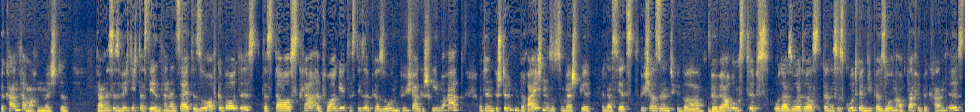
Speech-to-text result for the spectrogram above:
bekannter machen möchte, dann ist es wichtig, dass die Internetseite so aufgebaut ist, dass daraus klar hervorgeht, dass diese Person Bücher geschrieben hat und in bestimmten Bereichen, also zum Beispiel, wenn das jetzt Bücher sind über Bewerbungstipps oder so etwas, dann ist es gut, wenn die Person auch dafür bekannt ist,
